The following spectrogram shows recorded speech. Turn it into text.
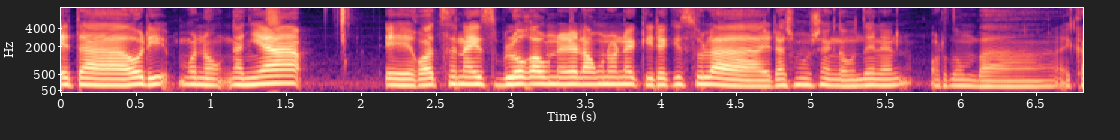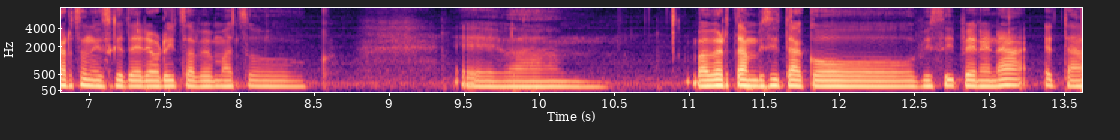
Eta hori, bueno, gainea, e, goatzen naiz blog hau nire lagun honek irekizula Erasmusen gaundenen, orduan ba, ekartzen dizkite ere horitzapen batzuk e, ba, ba bertan bizitako bizipenena, eta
